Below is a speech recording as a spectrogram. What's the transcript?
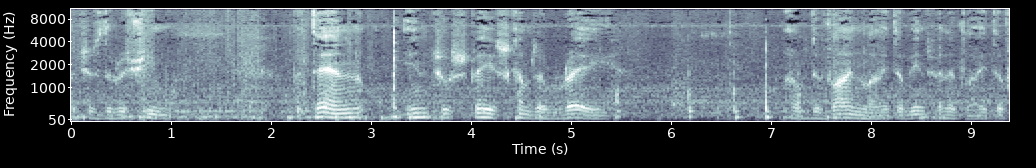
which is the Rishimu. But then into space comes a ray of divine light, of infinite light, of,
